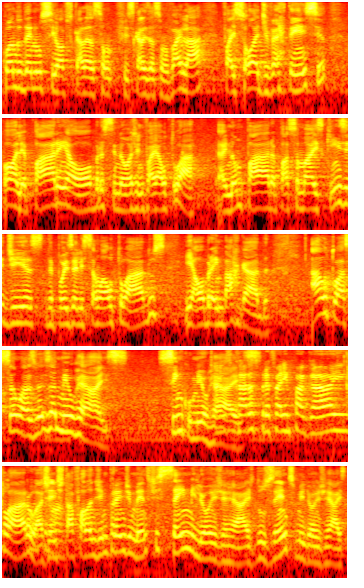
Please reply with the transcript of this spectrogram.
quando denunciou a fiscalização, fiscalização vai lá, faz só uma advertência, olha, parem a obra, senão a gente vai autuar. Aí não para, passa mais 15 dias, depois eles são autuados e a obra é embargada. A autuação às vezes é mil reais. 5 mil reais. Aí os caras preferem pagar e. Claro, continuar. a gente está falando de empreendimentos de 100 milhões de reais, 200 milhões de reais.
